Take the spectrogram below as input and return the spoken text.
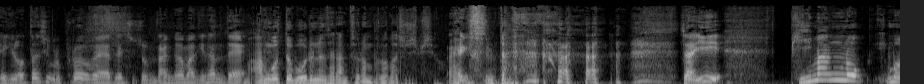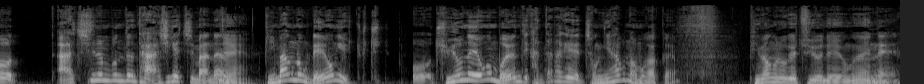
얘기를 어떤 식으로 풀어가야 될지 좀 난감하긴 한데 아무것도 모르는 사람처럼 물어봐 주십시오. 알겠습니다. 자, 이 비망록 뭐 아시는 분들은 다 아시겠지만은 네. 비망록 내용이 주, 어, 주요 내용은 뭐였는지 간단하게 정리하고 넘어갈까요? 비망록의 주요 내용은 네.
